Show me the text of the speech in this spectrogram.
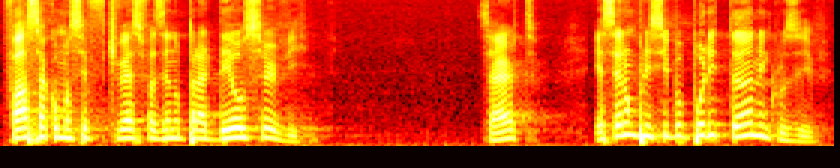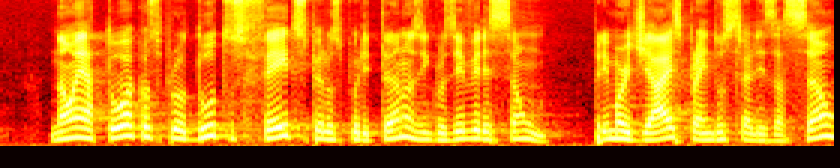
Faça como se estivesse fazendo para Deus servir. Certo? Esse era um princípio puritano, inclusive. Não é à toa que os produtos feitos pelos puritanos, inclusive, eles são primordiais para a industrialização,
